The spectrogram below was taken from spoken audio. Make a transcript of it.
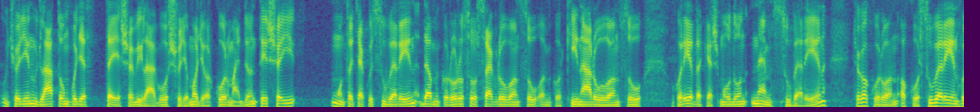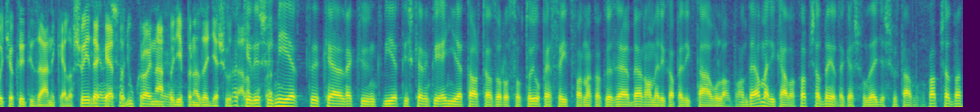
Úgyhogy én úgy látom, hogy ez teljesen világos, hogy a magyar kormány döntései mondhatják, hogy szuverén, de amikor Oroszországról van szó, amikor Kínáról van szó, akkor érdekes módon nem szuverén, csak akkor van, akkor szuverén, hogyha kritizálni kell a svédeket, igen, vagy Ukrajnát, igen. vagy éppen az Egyesült Államokat. kérdés, hogy miért kell nekünk, miért is kell nekünk ennyire tartani az oroszoktól. Jó, persze itt vannak a közelben, Amerika pedig távolabb van, de Amerikával kapcsolatban, érdekes módon az Egyesült Államokkal kapcsolatban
